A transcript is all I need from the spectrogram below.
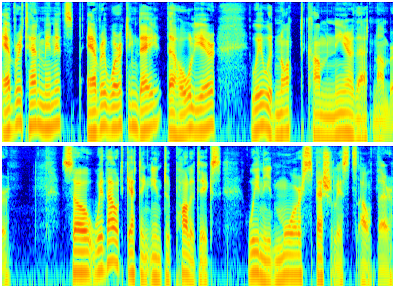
every 10 minutes, every working day, the whole year, we would not come near that number. So, without getting into politics, we need more specialists out there.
